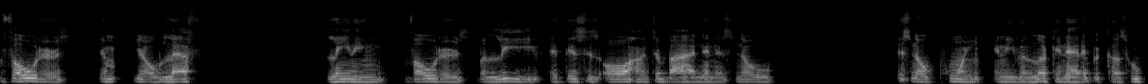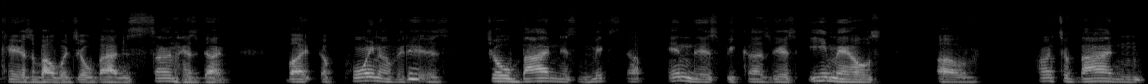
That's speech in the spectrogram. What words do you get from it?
voters, them you know, left leaning voters believe that this is all Hunter Biden and there's no there's no point in even looking at it because who cares about what Joe Biden's son has done? But the point of it is Joe Biden is mixed up in this because there's emails of Hunter Biden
